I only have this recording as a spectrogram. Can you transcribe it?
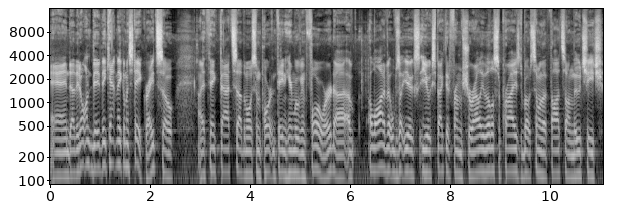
and uh, they don't, they, they can't make a mistake, right? So, I think that's uh, the most important thing here moving forward. Uh, a, lot of it was what you ex- you expected from Chiarelli. A little surprised about some of the thoughts on Lucic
